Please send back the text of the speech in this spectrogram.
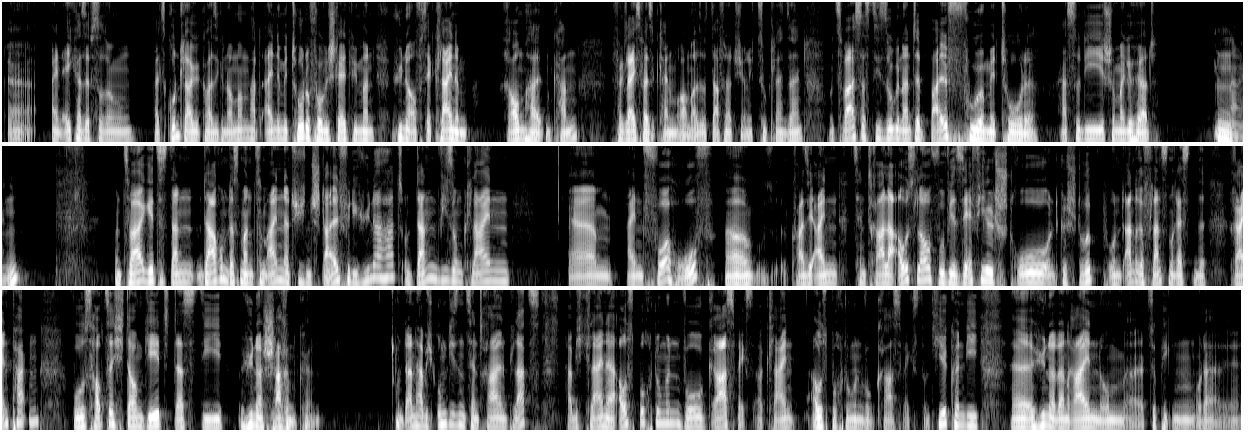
äh, ein Acre Selbstversorgung als Grundlage quasi genommen haben, hat eine Methode vorgestellt, wie man Hühner auf sehr kleinem Raum halten kann. Vergleichsweise kleinem Raum, also es darf natürlich auch nicht zu klein sein. Und zwar ist das die sogenannte Ballfuhrmethode. Hast du die schon mal gehört? Nein. Und zwar geht es dann darum, dass man zum einen natürlich einen Stall für die Hühner hat und dann wie so einen kleinen ähm, einen Vorhof, äh, quasi ein zentraler Auslauf, wo wir sehr viel Stroh und Gestrüpp und andere Pflanzenreste reinpacken, wo es hauptsächlich darum geht, dass die Hühner scharren können. Und dann habe ich um diesen zentralen Platz habe ich kleine Ausbuchtungen, wo Gras wächst, äh, kleine Ausbuchtungen, wo Gras wächst. Und hier können die äh, Hühner dann rein, um äh, zu picken oder äh,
